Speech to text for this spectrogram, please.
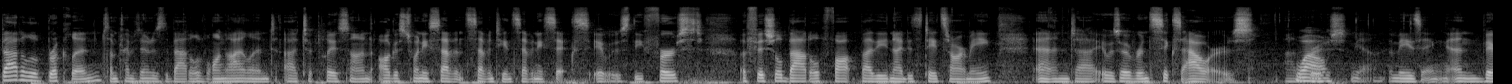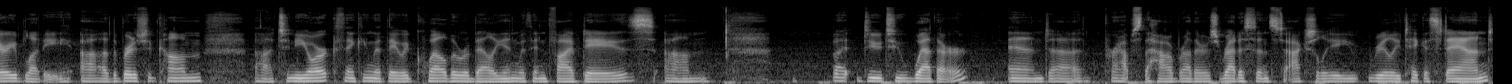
Battle of Brooklyn, sometimes known as the Battle of Long Island, uh, took place on August 27th, 1776. It was the first official battle fought by the United States Army, and uh, it was over in six hours. Uh, Wow. British, yeah, amazing and very bloody. Uh, the British had come uh, to New York thinking that they would quell the rebellion within five days. Um, but due to weather and uh, perhaps the Howe brothers' reticence to actually really take a stand,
